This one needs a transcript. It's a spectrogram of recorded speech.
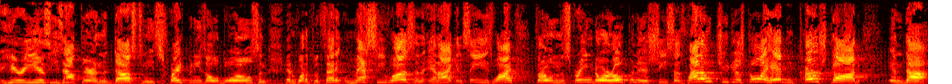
here he is, he's out there in the dust and he's scraping his old boils and, and what a pathetic mess he was. And, and I can see his wife throwing the screen door open as she says, Why don't you just go ahead and curse God and die?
